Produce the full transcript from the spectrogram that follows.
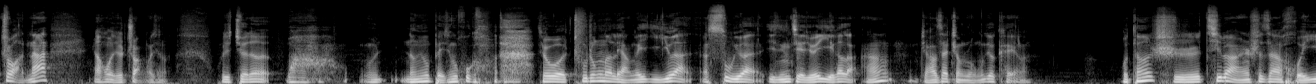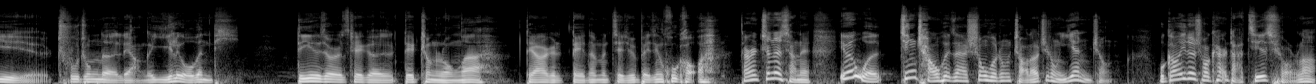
转呐、然后我就转过去了。我就觉得哇，我能有北京户口了，就是我初中的两个遗愿、呃夙愿已经解决一个了啊，只要再整容就可以了。我当时基本上是在回忆初中的两个遗留问题，第一个就是这个得整容啊，第二个得他妈解决北京户口啊。当时真的想这，因为我经常会在生活中找到这种验证。我高一的时候开始打街球了，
